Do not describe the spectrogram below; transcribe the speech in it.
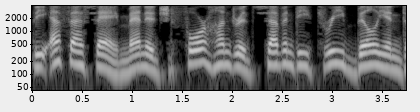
The FSA managed $473 billion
